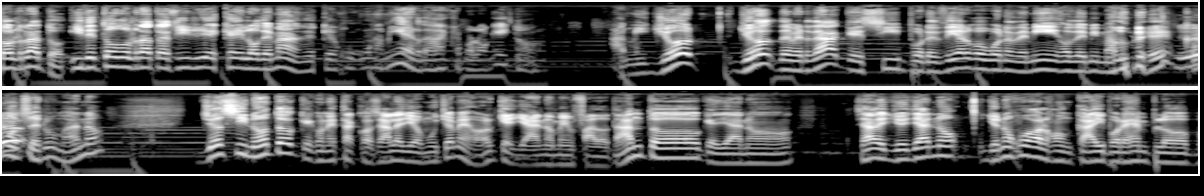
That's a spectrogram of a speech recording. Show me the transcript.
todo el rato y de todo el rato decir es que lo demás, es que el juego es una mierda, es que por lo quito. A mí yo, yo de verdad que sí, por decir algo bueno de mí o de mi madurez como ser humano, yo sí noto que con estas cosas la llevo mucho mejor, que ya no me enfado tanto, que ya no... ¿Sabes? Yo ya no... Yo no juego al Honkai, por ejemplo...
